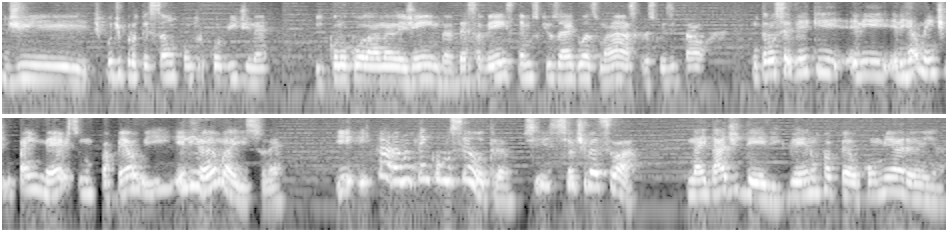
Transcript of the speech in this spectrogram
de tipo de proteção contra o Covid, né? E colocou lá na legenda, dessa vez temos que usar duas máscaras, coisa e tal. Então você vê que ele, ele realmente ele tá imerso no papel e ele ama isso, né? E, e cara, não tem como ser outra. Se, se eu tivesse lá, na idade dele, ganhando um papel com Homem-Aranha,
